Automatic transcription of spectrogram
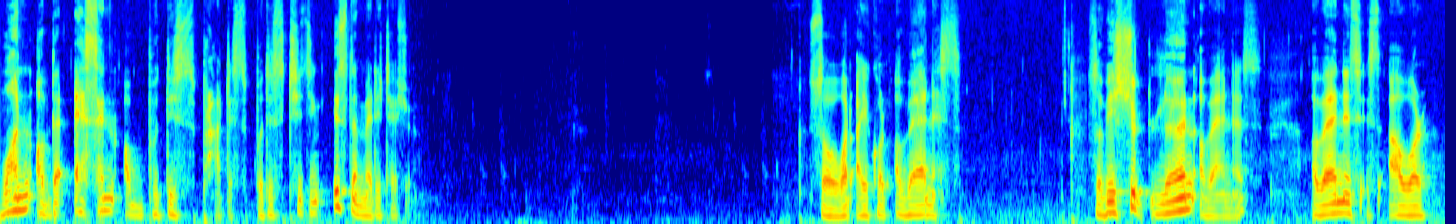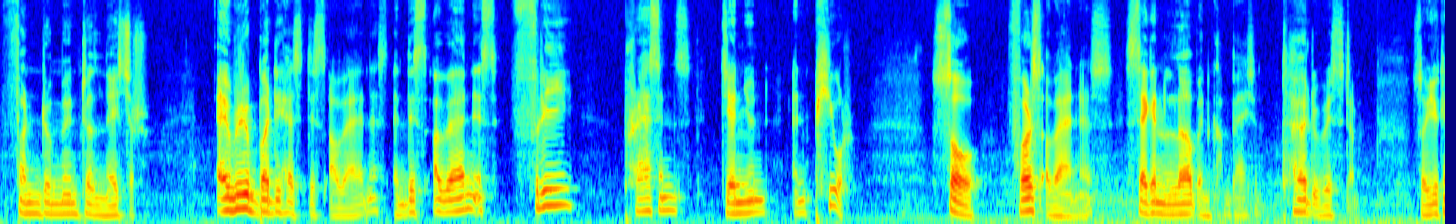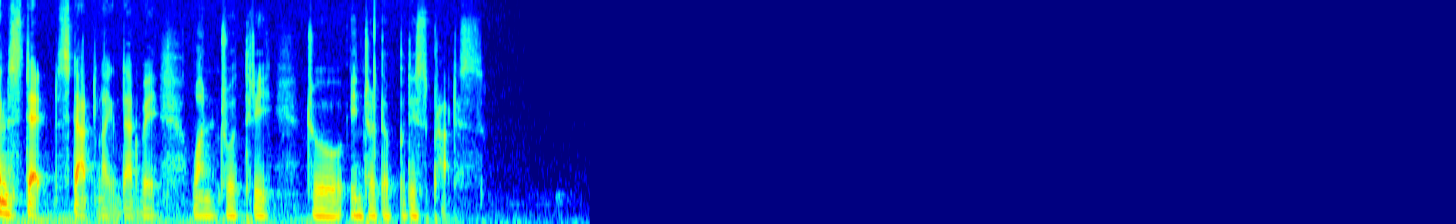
one of the essence of Buddhist practice, Buddhist teaching is the meditation. So, what I call awareness. So, we should learn awareness. Awareness is our fundamental nature. Everybody has this awareness, and this awareness free, presence, genuine, and pure. So, first awareness, second love and compassion, third wisdom. So you can start, start like that way, one, two, three, to enter the Buddhist practice.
